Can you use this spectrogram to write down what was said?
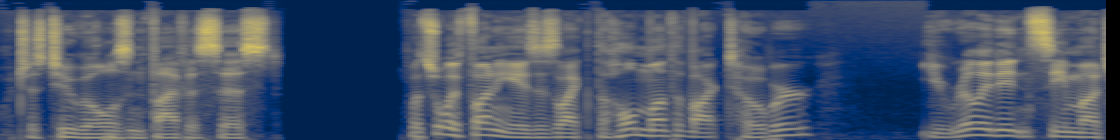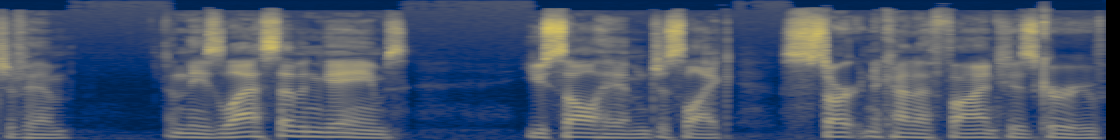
which is two goals and five assists. What's really funny is, is like the whole month of October, you really didn't see much of him. In these last seven games, you saw him just like starting to kind of find his groove.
